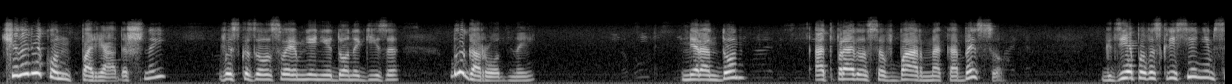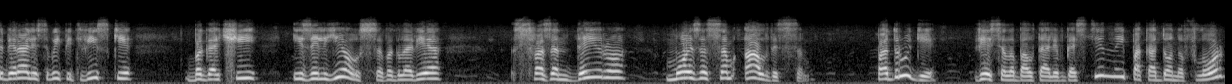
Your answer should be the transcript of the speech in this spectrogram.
Человек он порядочный, высказала свое мнение Дона Гиза, благородный. Мирандон отправился в бар на Кабесо, где по воскресеньям собирались выпить виски богачи из Ильеуса во главе с Фазандейро Мойзесом Алвесом. Подруги весело болтали в гостиной, пока Дона Флор,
